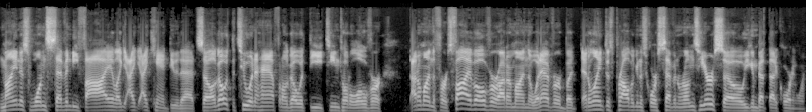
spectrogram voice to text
minus 175. Like I, I can't do that. So I'll go with the two and a half and I'll go with the team total over. I don't mind the first five over. I don't mind the whatever, but Atlanta's probably going to score seven runs here, so you can bet that accordingly.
